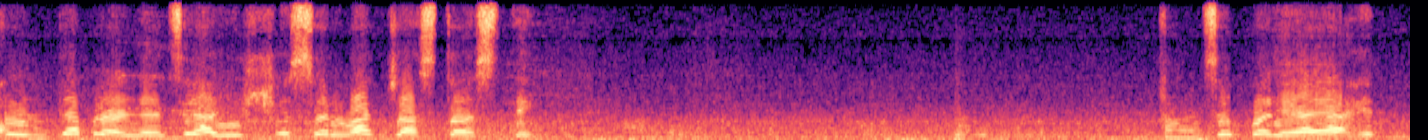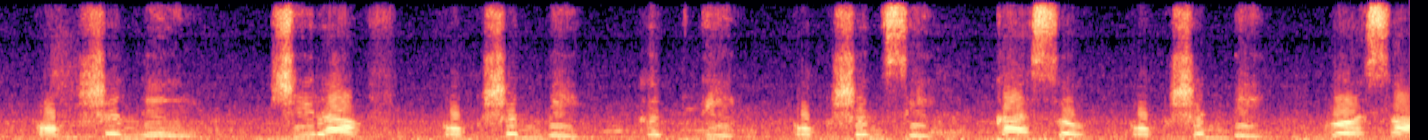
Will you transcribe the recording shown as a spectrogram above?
कोणत्या प्राण्याचे आयुष्य सर्वात जास्त असते? उंच पर्याय आहेत. Option A giraffe. Option B हत्ती. ऑप्शन सी कासव. ऑप्शन डी मासा.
